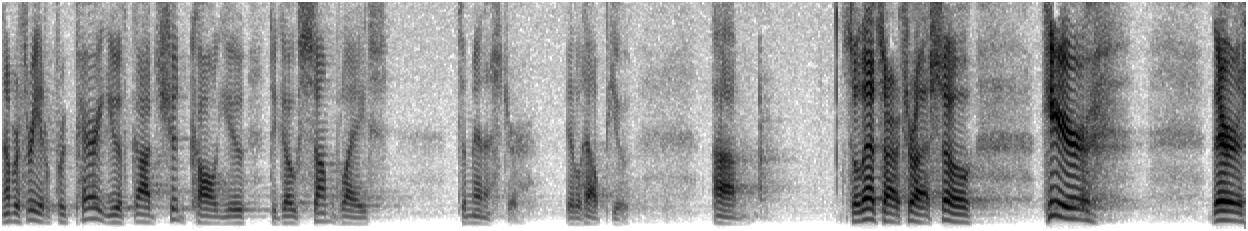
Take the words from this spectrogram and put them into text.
Number three, it'll prepare you if God should call you to go someplace to minister. It'll help you. Um, so that's our thrust. So here, there's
